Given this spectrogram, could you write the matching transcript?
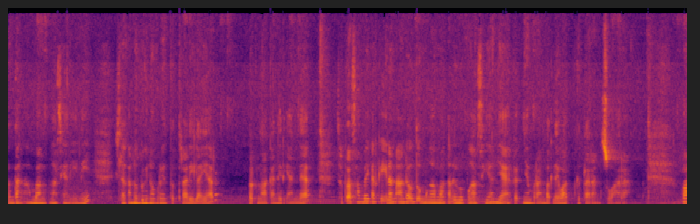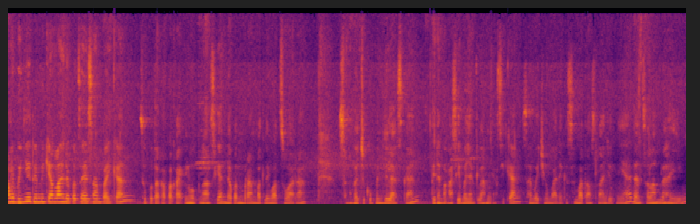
tentang amalan pengasihan ini, silakan hubungi nomor yang tertera di layar, perkenalkan diri Anda, serta sampaikan keinginan Anda untuk mengamalkan ilmu pengasihan yang efeknya merambat lewat getaran suara. Kurang lebihnya demikianlah yang dapat saya sampaikan seputar apakah ilmu pengasihan dapat merambat lewat suara. Semoga cukup menjelaskan. Terima kasih banyak telah menyaksikan. Sampai jumpa di kesempatan selanjutnya dan salam rahayu.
